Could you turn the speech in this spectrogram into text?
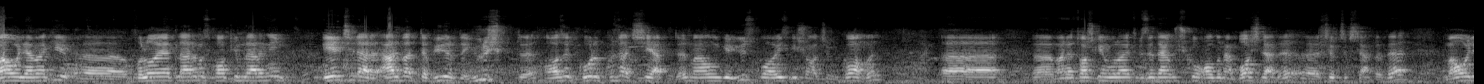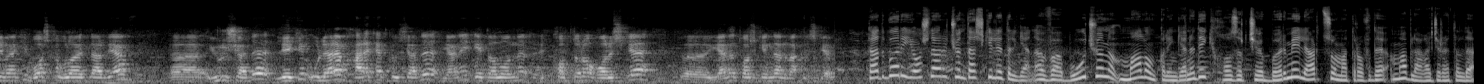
man o'ylaymanki e, viloyatlarimiz hokimlarining elchilari albatta bu yerda yurishibdi. Hozir ko'rib kuzatishyapti man unga yuz foiz ishonchim komil Э, э, mana toshkent viloyati bizdan uch kun oldin ham boshladi э, chirchiq shahrida. Man o'ylaymanki boshqa viloyatlarda ham yurishadi lekin ular ham harakat qilishadi ya'ni etalonni kattaroq olishga yana toshkentdan nima qilishga tadbir yoshlar uchun tashkil etilgan va bu uchun ma'lum qilinganidek hozircha 1 milliard so'm atrofida mablag' ajratildi.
